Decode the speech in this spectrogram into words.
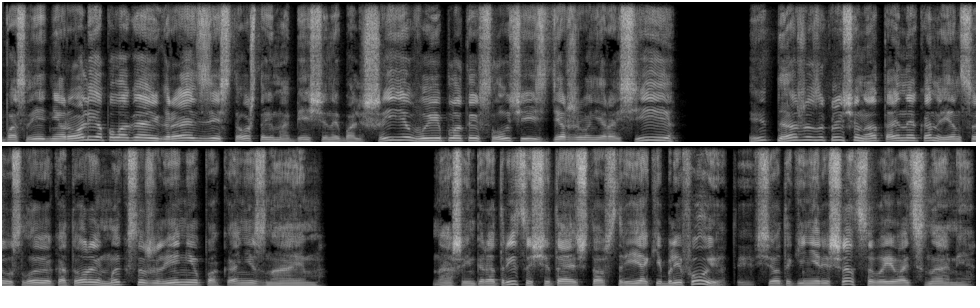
последнюю роль, я полагаю, играет здесь то, что им обещаны большие выплаты в случае сдерживания России — и даже заключена тайная конвенция, условия которой мы, к сожалению, пока не знаем. Наша императрица считает, что австрияки блефуют и все-таки не решатся воевать с нами.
